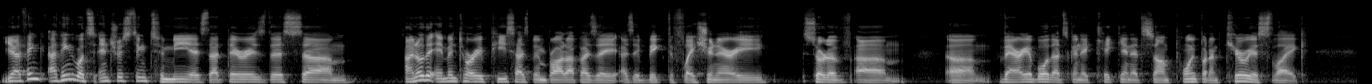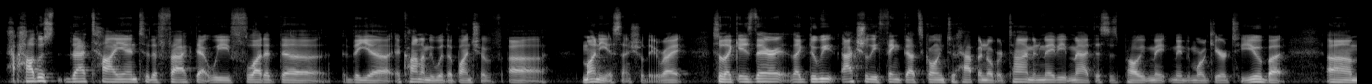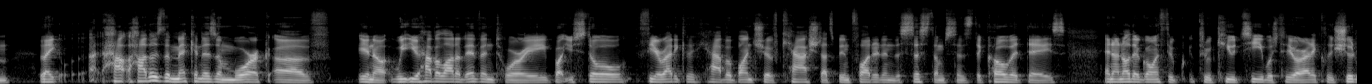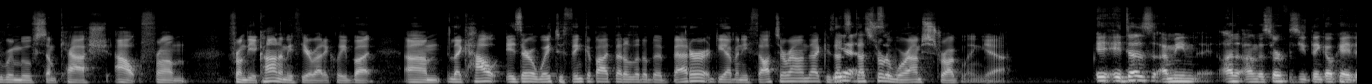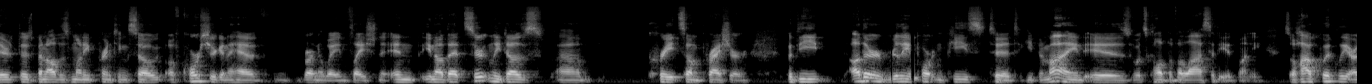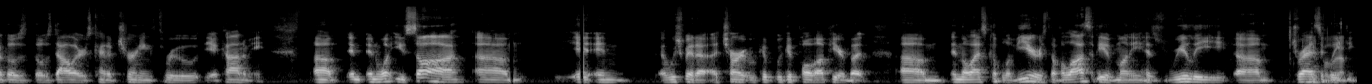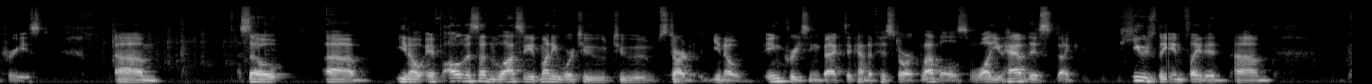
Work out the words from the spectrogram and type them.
Yeah, I think I think what's interesting to me is that there is this. Um, I know the inventory piece has been brought up as a as a big deflationary sort of um, um, variable that's going to kick in at some point, but I'm curious, like, how does that tie into the fact that we flooded the the uh, economy with a bunch of uh, money, essentially, right? So, like, is there like, do we actually think that's going to happen over time? And maybe Matt, this is probably may, maybe more geared to you, but um, like how how does the mechanism work of you know we, you have a lot of inventory but you still theoretically have a bunch of cash that's been flooded in the system since the covid days and i know they're going through through qt which theoretically should remove some cash out from from the economy theoretically but um, like how is there a way to think about that a little bit better do you have any thoughts around that because that's Yeah, that's sort so- of where i'm struggling yeah It, it does. I mean, on, on the surface, you think, okay, there, there's been all this money printing, so of course you're going to have runaway inflation, and you know that certainly does um, create some pressure. But the other really important piece to, to keep in mind is what's called the velocity of money. So how quickly are those those dollars kind of churning through the economy? Um, and, and what you saw um, in, in I wish we had a, a chart we could we could pull up here, but um, in the last couple of years, the velocity of money has really um, drastically decreased. Um, so um, you know, if all of a sudden velocity of money were to to start you know increasing back to kind of historic levels, while you have this like hugely inflated um,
